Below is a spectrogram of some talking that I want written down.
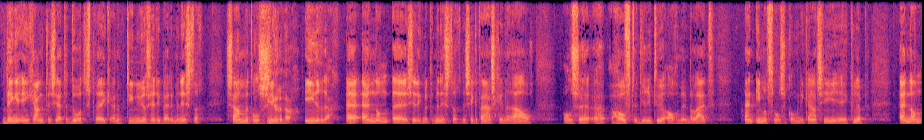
dingen in gang te zetten, door te spreken. En om 10 uur zit ik bij de minister, samen met onze... Iedere dag? Iedere dag. Eh, en dan eh, zit ik met de minister, de secretaris-generaal... onze eh, hoofddirecteur Algemeen Beleid... en iemand van onze communicatieclub... En dan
